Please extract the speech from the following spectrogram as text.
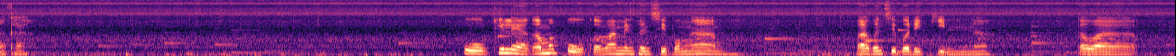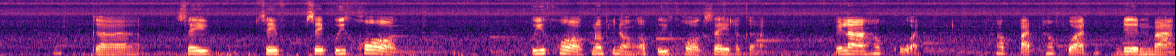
นะคะ ปลูกที่แรกเอามาปลูกก็ว่าแมันเพิ่นสิบ่งาม ว่าเพิ่นสิบ่ได้กินนะ แต่ว่าก็ใส่ใส่ใส่ปุ๋ยคอก ปุ๋ยคอกเนาะพี่น้องเอาปุ๋ยคอกใส่แล้วก็ เวลาเฮากวดเฮาปัดเฮากวาดเดินบาน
